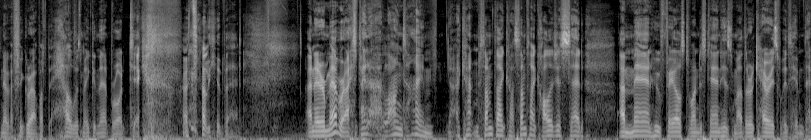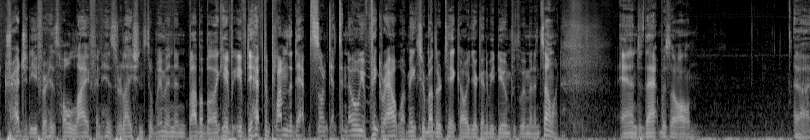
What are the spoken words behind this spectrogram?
never figure out what the hell was making that broad tick. I tell you that. And I remember I spent a long time. I can't. Some some psychologist said, a man who fails to understand his mother carries with him that tragedy for his whole life and his relations to women and blah blah blah. Like if if you have to plumb the depths or get to know, you figure out what makes your mother tick, or you're going to be doomed with women and so on. And that was all uh,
